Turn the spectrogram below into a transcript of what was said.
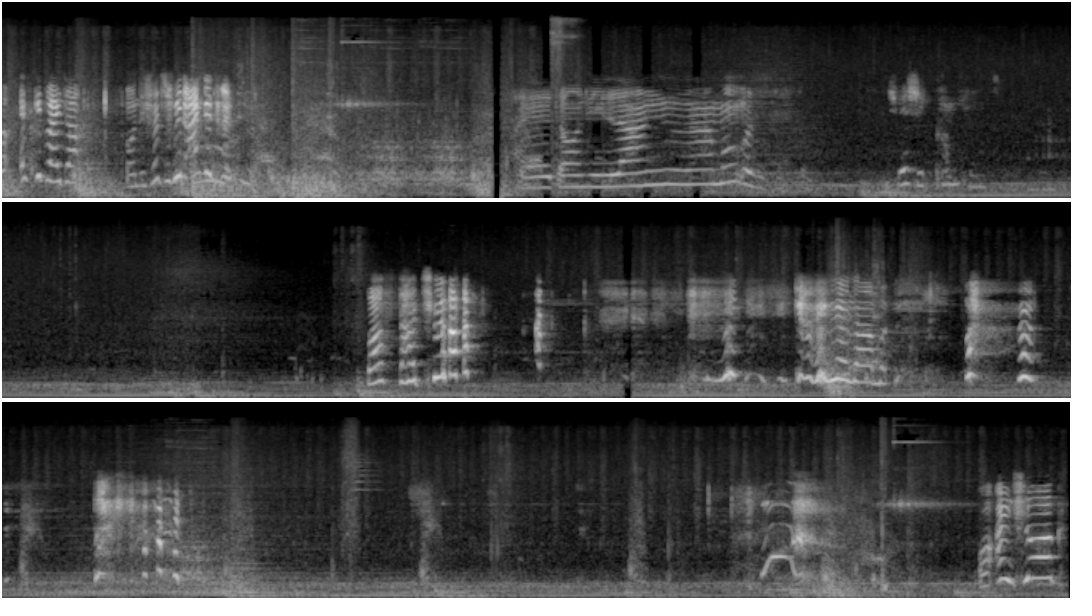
So, es geht weiter. Und ich werde schon wieder angegriffen. Alter, und wie langsam. Was ist das denn? Schwäche Conference. Bastard. Geiler Name. Ba- Bastard. Ein Schlag.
